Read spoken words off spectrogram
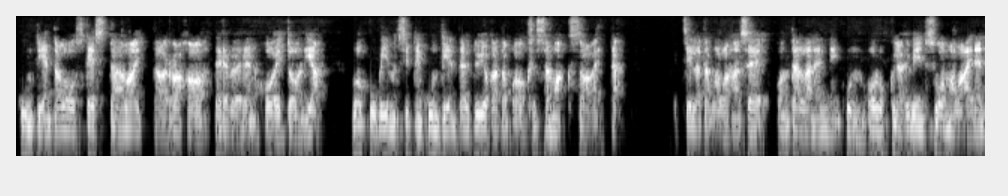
kuntien talous kestää laittaa rahaa terveydenhoitoon ja loppuviimeksi sitten kuntien täytyy joka tapauksessa maksaa, että, että sillä tavallahan se on tällainen niin kuin ollut kyllä hyvin suomalainen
